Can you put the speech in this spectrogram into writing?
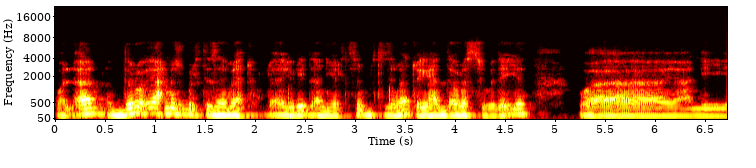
والآن الدرع يحمس بالتزاماته لا يريد أن يلتزم بالتزاماته تجاه الدولة السعودية ويعني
